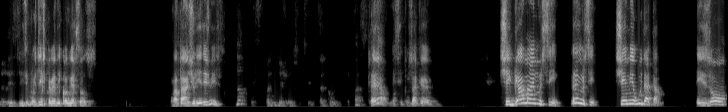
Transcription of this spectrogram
C'est pour dire que je préfère des conversos. On ne va pas injurier des juifs. Non, c'est pas nous qui mais c'est pour ça que. Chez Gama Anoussim, chez Mirudata, ils ont,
